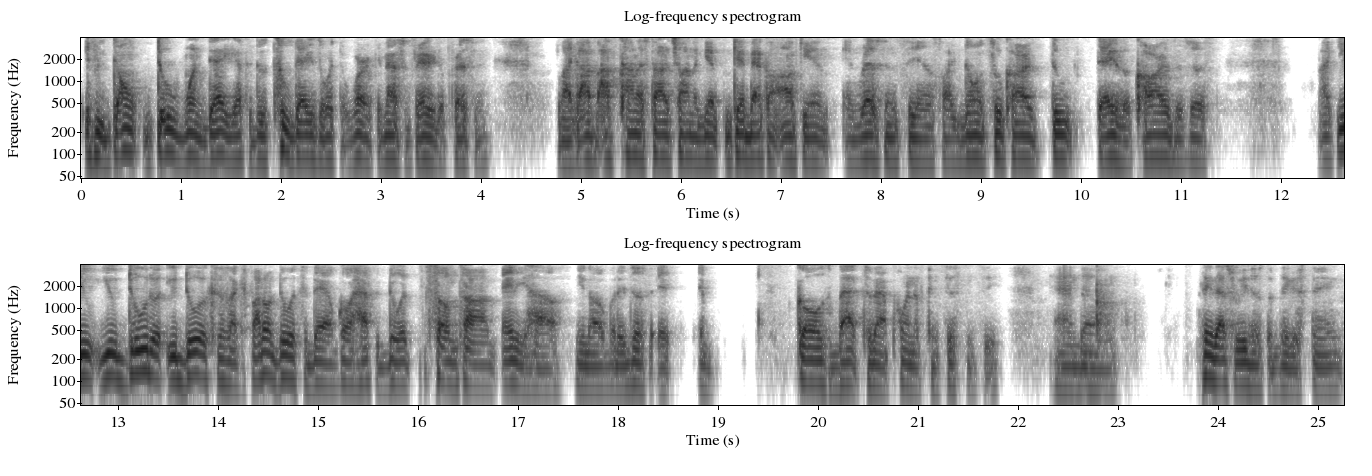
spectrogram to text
if you don't do one day, you have to do two days worth of work, and that's very depressing. Like I've I've kind of started trying to get get back on Anki and, in residency, and it's like doing two card two days of cards is just like you you do the you do it because like if I don't do it today, I'm gonna have to do it sometime anyhow, you know. But it just it it goes back to that point of consistency, and um, I think that's really just the biggest thing.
